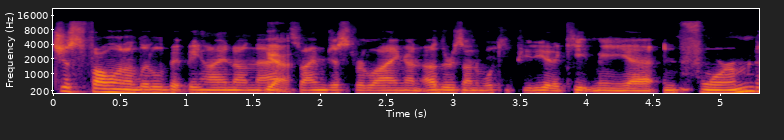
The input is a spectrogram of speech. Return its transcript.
just fallen a little bit behind on that. Yeah. So I'm just relying on others on Wookieepedia to keep me uh, informed.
